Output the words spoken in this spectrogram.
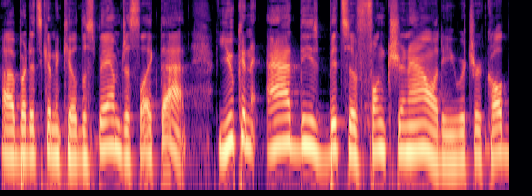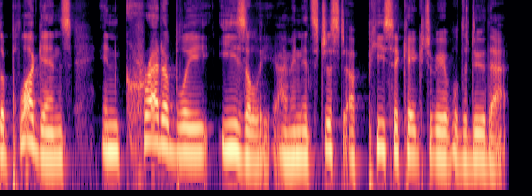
uh, but it's going to kill the spam just like that. You can add these bits of functionality, which are called the plugins, incredibly easily. I mean, it's just a piece of cake to be able to do that.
